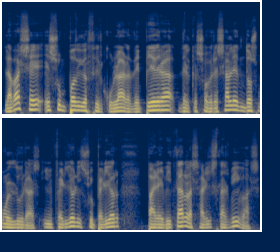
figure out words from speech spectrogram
La base es un podio circular de piedra del que sobresalen dos molduras, inferior y superior, para evitar las aristas vivas.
